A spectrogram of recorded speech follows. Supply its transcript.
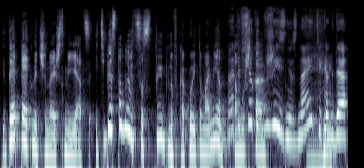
И ты опять начинаешь смеяться. И тебе становится стыдно в какой-то момент. Но потому это все что... как в жизни, знаете, когда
